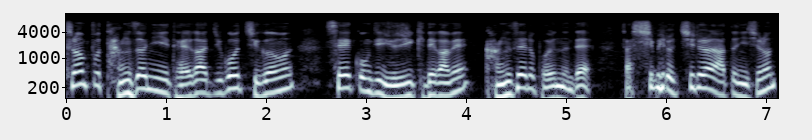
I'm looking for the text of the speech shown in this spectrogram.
트럼프 당선이 돼가지고 지금은 세액공제 유지 기대감에 강세를 보였는데 자 11월 7일에 나왔던 이슈는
